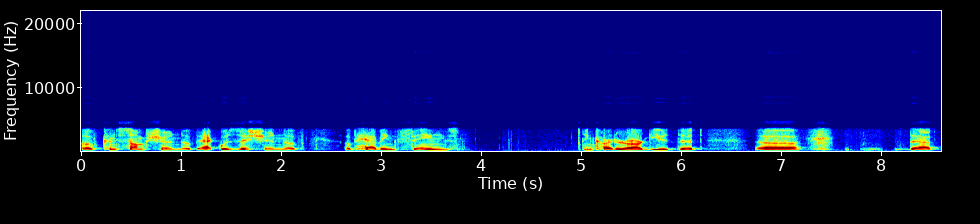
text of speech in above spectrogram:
of consumption, of acquisition, of, of having things. And Carter argued that uh, that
